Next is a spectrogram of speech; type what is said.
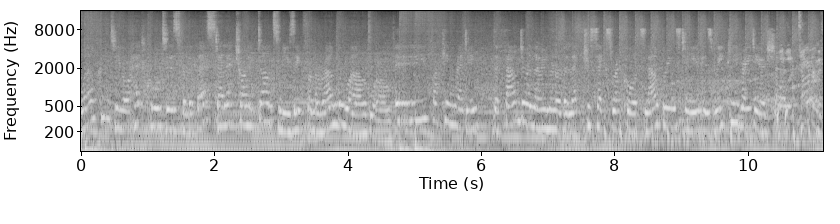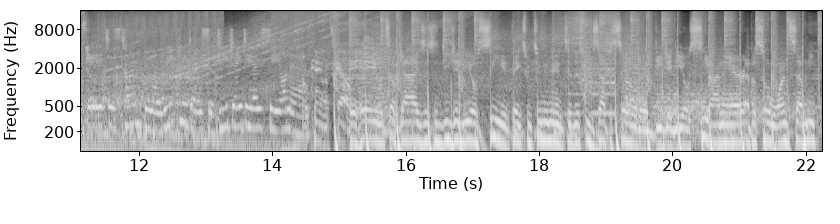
Welcome to your headquarters for the best electronic dance music from around the world. Are you fucking ready? The founder and owner of Electrosex Records now brings to you his weekly radio show. It is time for your weekly dose of DJ DOC on air. Okay, let's go. Hey, hey, what's up, guys? This is DJ DOC, and thanks for tuning in to this week's episode of DJ DOC on Air, episode 175.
